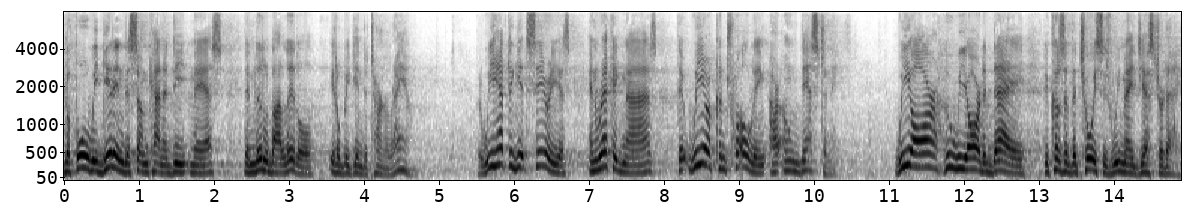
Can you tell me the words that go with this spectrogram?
before we get into some kind of deep mess, then little by little it'll begin to turn around. But we have to get serious and recognize that we are controlling our own destiny. We are who we are today because of the choices we made yesterday.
